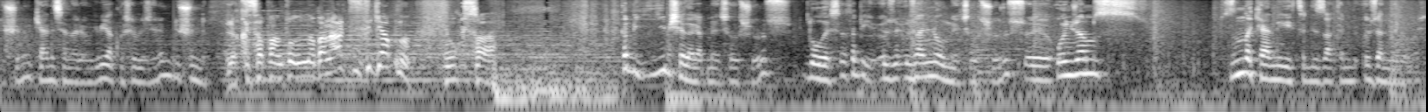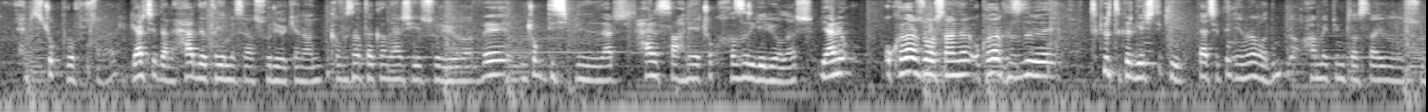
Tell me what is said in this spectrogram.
düşündüm. Kendi senaryom gibi yaklaşabileceğimi düşündüm. Öyle kısa pantolonla bana artistlik yapma. Yoksa Tabii iyi bir şeyler yapmaya çalışıyoruz. Dolayısıyla tabii öz, özenli olmaya çalışıyoruz. Ee, oyuncularımızın da kendi getirdiği zaten bir özenleri var. Hepsi çok profesyonel. Gerçekten her detayı mesela soruyor Kenan. Kafasına takan her şeyi soruyor. Ve çok disiplinliler. Her sahneye çok hazır geliyorlar. Yani o kadar zor sahneler, o kadar hızlı ve tıkır tıkır geçti ki gerçekten inanamadım. Ahmet Mümtaz Taylan olsun,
